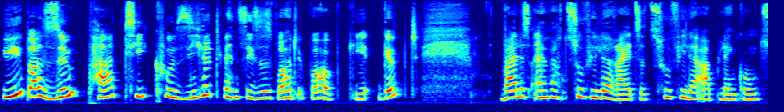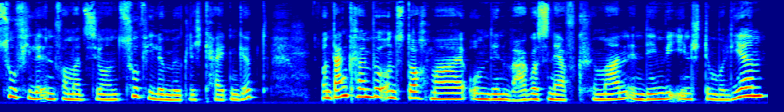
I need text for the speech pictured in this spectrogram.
übersympathikosiert, wenn es dieses Wort überhaupt gibt weil es einfach zu viele Reize, zu viele Ablenkungen, zu viele Informationen, zu viele Möglichkeiten gibt. Und dann können wir uns doch mal um den Vagusnerv kümmern, indem wir ihn stimulieren,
